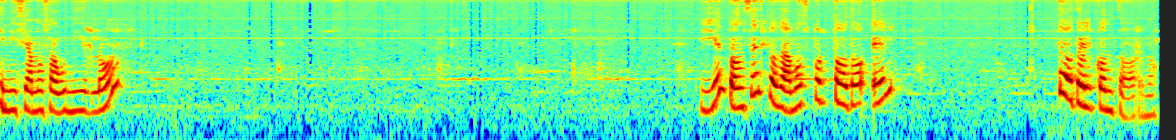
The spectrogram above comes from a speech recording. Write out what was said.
Iniciamos a unirlo y entonces lo damos por todo el todo el contorno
